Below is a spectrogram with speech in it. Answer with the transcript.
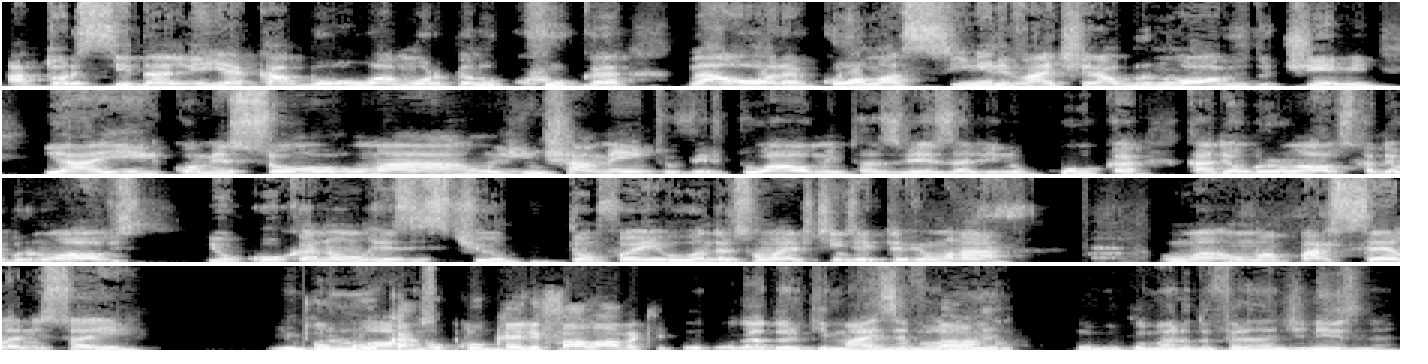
A torcida ali acabou o amor pelo Cuca na hora. Como assim ele vai tirar o Bruno Alves do time? E aí começou uma, um linchamento virtual muitas vezes ali no Cuca. Cadê o Bruno Alves? Cadê o Bruno Alves? E o Cuca não resistiu. Então foi o Anderson Martins aí que teve uma, uma, uma parcela nisso aí. E o, o Cuca, Alves, o Cuca ele falava que foi o jogador que mais evoluiu ah. sob o comando do Fernando Diniz, né?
